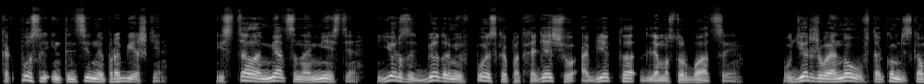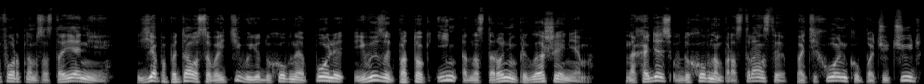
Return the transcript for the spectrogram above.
как после интенсивной пробежки, и стала мяться на месте, ерзать бедрами в поисках подходящего объекта для мастурбации. Удерживая Нову в таком дискомфортном состоянии, я попытался войти в ее духовное поле и вызвать поток инь односторонним приглашением. Находясь в духовном пространстве, потихоньку, по чуть-чуть,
